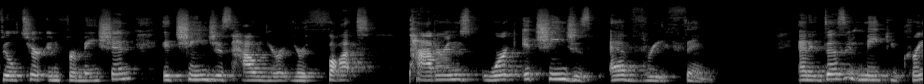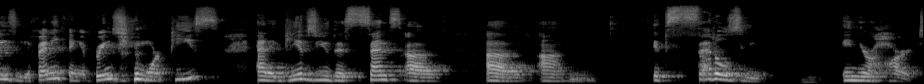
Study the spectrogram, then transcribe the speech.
filter information. It changes how your, your thought patterns work. It changes everything. And it doesn't make you crazy. If anything, it brings you more peace and it gives you this sense of, of um, it settles you in your heart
